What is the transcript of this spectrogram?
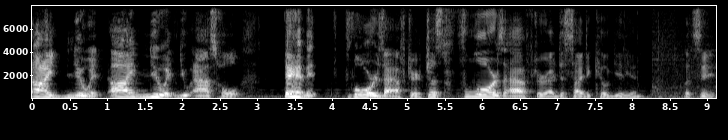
I knew it. I knew it, you asshole. Damn it floors after, just floors after I decide to kill Gideon. Let's see.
